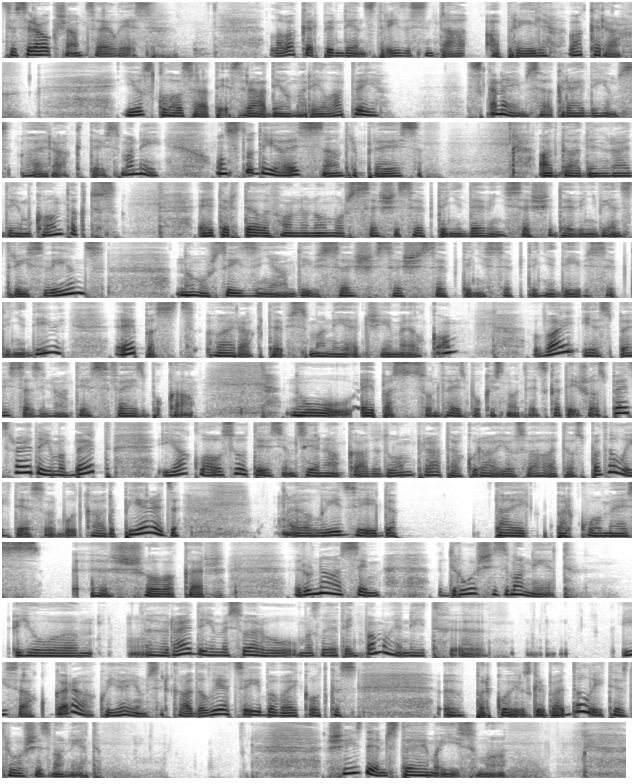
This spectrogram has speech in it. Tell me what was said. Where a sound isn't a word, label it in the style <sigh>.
Kristus ir augšām cēlies. Labvakar, pirmdienas 30. aprīļa vakarā. Jūs klausāties Rādio Marija Latvija. Skanējuma sāk raidījums vairāk tevis manī, un studijā es Sandra Prēsa. Atgādinu raidījumu kontaktus. Ētera telefona numurs 679, 691, 31, numurs izziņām 266, 772, 72, e-pasts vairāk tevis manī ar gmail.com vai iespēja sazināties Facebookā. Nu, e-pasts un Facebook es noteikti skatīšos pēc raidījuma, bet, ja klausoties jums ienāk kāda doma prātā, kurā jūs vēlētos padalīties, varbūt kāda pieredze eh, līdzīga tai, par ko mēs eh, šovakar runāsim, droši zvaniet, jo raidījumu es varu mazliet pamainīt, eh, īsāku, garāku, ja jums ir kāda liecība vai kaut kas, eh, par ko jūs gribētu dalīties, droši zvaniet. Šīs dienas tēma īsumā.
